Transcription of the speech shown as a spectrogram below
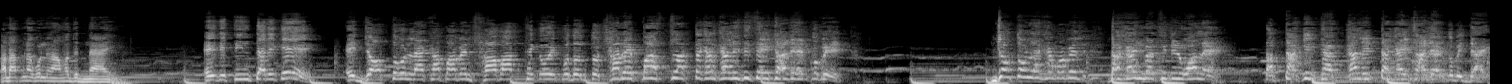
আর আপনারা বলেন আমাদের নাই। এই যে তিন তারিখে এই যত লেখা পাবেন শাহবাগ থেকে ওই পর্যন্ত সাড়ে পাঁচ লাখ টাকার খালি দিতে এই কবে। যত লেখা পাবেন ঢাকা ইউনিভার্সিটির ওয়ালে তার টাকির কালির টাকায় সাড়ে আট কবি দেয়।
